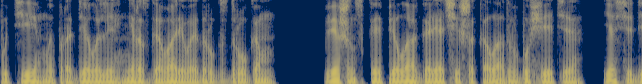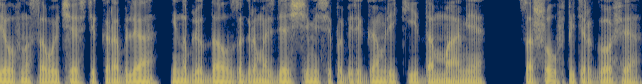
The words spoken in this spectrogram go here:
пути мы проделали, не разговаривая друг с другом. Вешенская пила горячий шоколад в буфете. Я сидел в носовой части корабля и наблюдал за громоздящимися по берегам реки домами. Сошел в Петергофе.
